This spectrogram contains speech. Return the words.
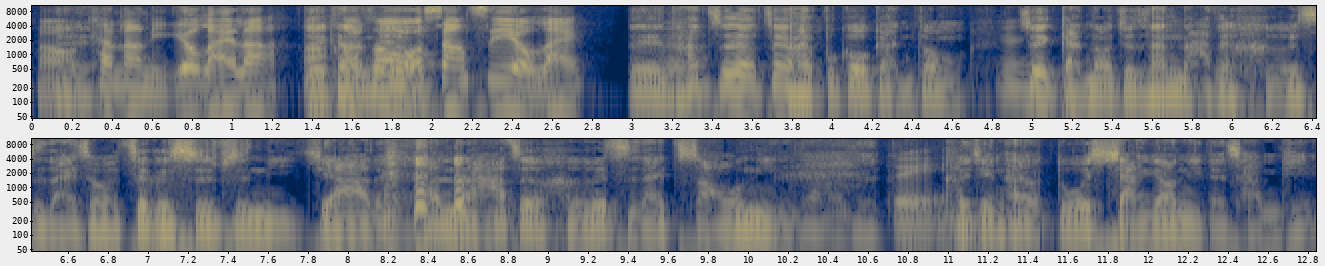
哦，看到你又来了，他说我上次也有来。对他这样这样还不够感动，嗯、最感动就是他拿着盒子来说：“这个是不是你家的？” 他拿着盒子来找你，这样子，对，可见他有多想要你的产品。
